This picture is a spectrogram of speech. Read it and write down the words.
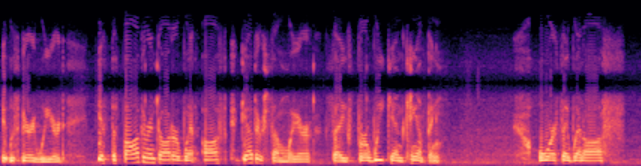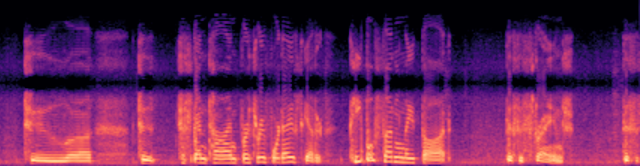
it was very weird if the father and daughter went off together somewhere, say for a weekend camping, or if they went off to uh, to to spend time for three or four days together. People suddenly thought, "This is strange. This is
